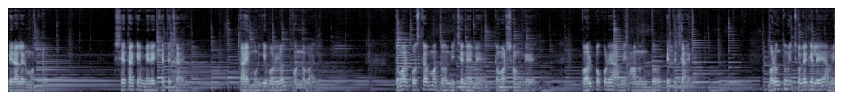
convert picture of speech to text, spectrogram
বেড়ালের মতলব। সে তাকে মেরে খেতে চায়। তাই মুরগি বলল, ধন্যবাদ। তোমার প্রস্তাব মতো নিচে নেমে তোমার সঙ্গে গল্প করে আমি আনন্দ পেতে চাই না। বরং তুমি চলে গেলে আমি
